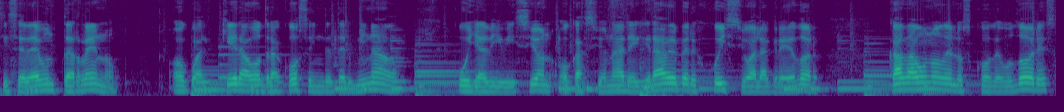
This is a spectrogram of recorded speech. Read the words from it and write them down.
Si se debe un terreno o cualquiera otra cosa indeterminada, cuya división ocasionare grave perjuicio al acreedor, cada uno de los codeudores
